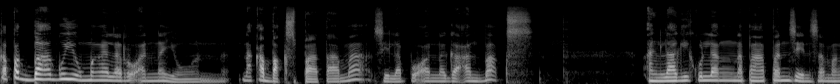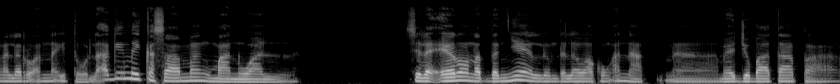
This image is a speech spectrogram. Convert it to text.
Kapag bago yung mga laruan na yun, nakabox pa, tama? Sila po ang nag-unbox. Ang lagi ko lang napapansin sa mga laruan na ito, laging may kasamang manual. Sila Aaron at Daniel, yung dalawa kong anak na medyo bata pa,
